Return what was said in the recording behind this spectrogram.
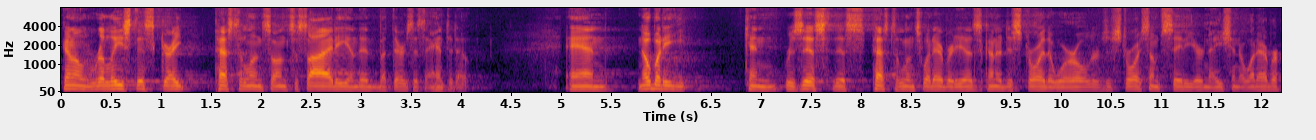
going to release this great pestilence on society, and then, but there's this antidote. And nobody can resist this pestilence, whatever it is, it's going to destroy the world or destroy some city or nation or whatever.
